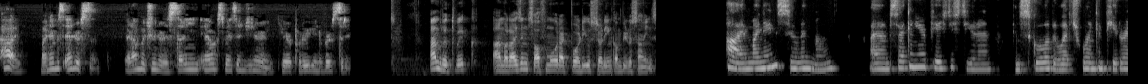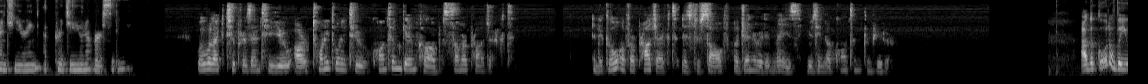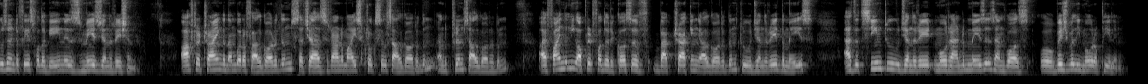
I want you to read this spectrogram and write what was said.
Hi, my name is Anderson, and I'm a junior studying aerospace engineering here at Purdue University. I'm Ritwik. I'm a rising sophomore at Purdue studying computer science. Hi, my name is Soomin Moon. I am second year PhD student in School of Electrical and Computer Engineering at Purdue University. We would like to present to you our 2022 Quantum Game Club summer project. And the goal of our project is to solve a generated maze using a quantum computer. At the core of the user interface for the game is maze generation. After trying a number of algorithms such as randomized Kruskal's algorithm and the Prim's algorithm, I finally opted for the recursive backtracking algorithm to generate the maze as it seemed to generate more random mazes and was uh, visually more appealing.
